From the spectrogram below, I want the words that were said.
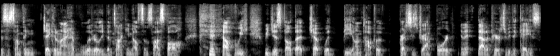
This is something Jacob and I have literally been talking about since last fall. How we we just felt that Chet would be on top of Presti's draft board, and it, that appears to be the case.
